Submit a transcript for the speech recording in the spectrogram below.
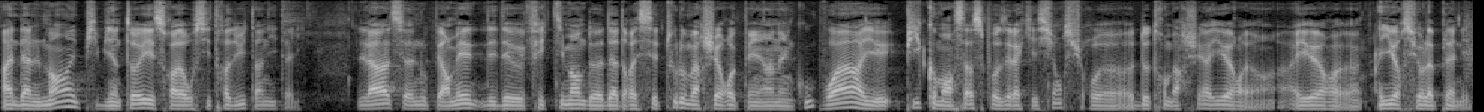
en allemand, et puis bientôt elle sera aussi traduite en Italie. Là, ça nous permet effectivement d'adresser tout le marché européen en un coup, voir et puis commencer à se poser la question sur euh, d'autres marchés ailleurs, euh, ailleurs, euh, ailleurs sur la planète.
